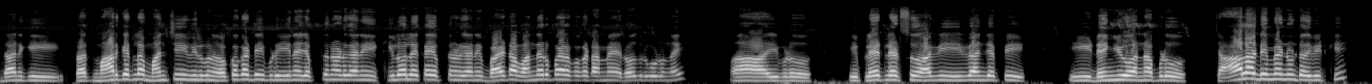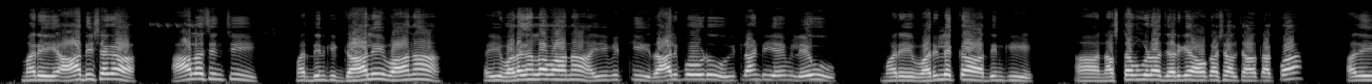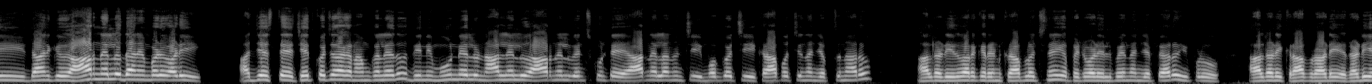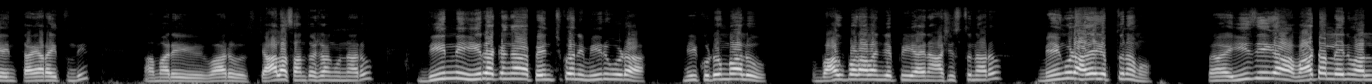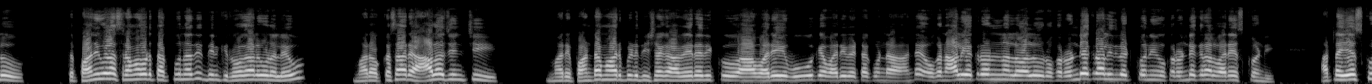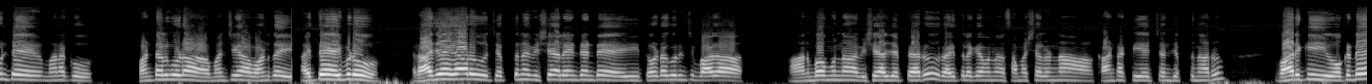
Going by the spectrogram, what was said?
దానికి ప్రతి మార్కెట్లో మంచి విలువ ఉన్నది ఒక్కొక్కటి ఇప్పుడు ఈయన చెప్తున్నాడు కానీ కిలో లెక్క చెప్తున్నాడు కానీ బయట వంద రూపాయలకు ఒకటి అమ్మే రోజులు కూడా ఉన్నాయి. ఇప్పుడు ఈ ప్లేట్లెట్స్ అవి ఇవి అని చెప్పి ఈ డెంగ్యూ అన్నప్పుడు చాలా డిమాండ్ ఉంటుంది వీటికి. మరి ఆ దిశగా ఆలోచించి మరి దీనికి గాలి వాన ఈ వడగండ్ల వాన ఈ వీటికి రాలిపోవుడు ఇట్లాంటివి ఏమి లేవు. మరి వరి లెక్క దీనికి నష్టం కూడా జరిగే అవకాశాలు చాలా తక్కువ. అది దానికి ఆరు నెలలు దాని వెంబడి పడి అది చేస్తే చేతికొచ్చేదాకా నమ్మకం లేదు. దీన్ని మూడు నెలలు నాలుగు నెలలు ఆరు నెలలు పెంచుకుంటే ఆరు నెలల నుంచి మొగ్గు వచ్చి క్రాప్ వచ్చిందని చెప్తున్నారు. ఆల్రెడీ ఇదివరకు రెండు క్రాప్లు వచ్చినాయి పెట్టుబడి వెళ్ళిపోయిందని చెప్పారు. ఇప్పుడు ఆల్రెడీ క్రాప్ రెడీ రెడీ అయిన తయారవుతుంది మరి వారు చాలా సంతోషంగా ఉన్నారు. దీన్ని ఈ రకంగా పెంచుకొని మీరు కూడా మీ కుటుంబాలు బాగుపడాలని చెప్పి ఆయన ఆశిస్తున్నారు. మేము కూడా అదే చెప్తున్నాము. ఈజీగా వాటర్ లేని వాళ్ళు పని కూడా శ్రమ కూడా తక్కువ ఉన్నది దీనికి రోగాలు కూడా లేవు. మరి ఒక్కసారి ఆలోచించి మరి పంట మార్పిడి దిశగా వేరే దిక్కు ఆ వరి ఊరికే వరి పెట్టకుండా అంటే ఒక నాలుగు ఎకరాలు ఉన్న వాళ్ళు ఒక రెండు ఎకరాలు ఇది పెట్టుకొని ఒక రెండు ఎకరాలు వరి వేసుకోండి. అట్లా చేసుకుంటే మనకు పంటలు కూడా మంచిగా వండుతాయి అయితే ఇప్పుడు రాజయ్య గారు చెప్తున్న విషయాలు ఏంటంటే ఈ తోట గురించి బాగా అనుభవం ఉన్న విషయాలు చెప్పారు. రైతులకు ఏమైనా సమస్యలు ఉన్నా కాంటాక్ట్ చేయొచ్చు అని చెప్తున్నారు. వారికి ఒకటే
